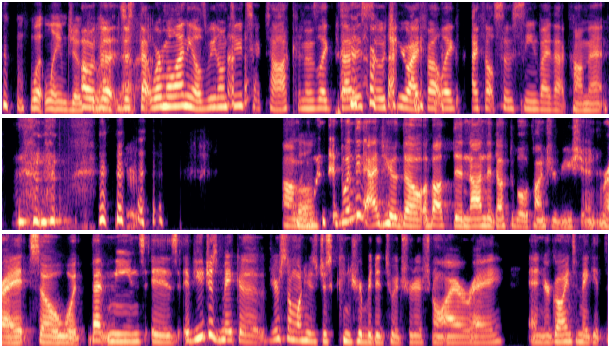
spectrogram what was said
what lame joke. Oh, the, just that we're millennials. We don't do TikTok. And I was like, that is so true. I felt like I felt so seen by that comment. Um, cool. one, thing to add here, though, about the non-deductible contribution, right? So what that means is if you just make a, if you're someone who's just contributed to a traditional IRA and you're going to make it,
